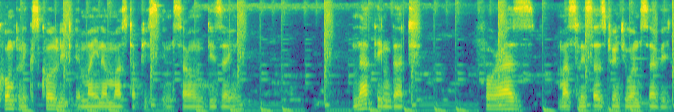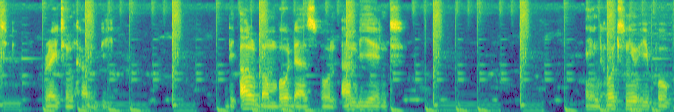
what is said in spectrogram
Complex called it a minor masterpiece in sound design. Nothing that, for us, merciless as 21 Savage writing can be. The album borders on ambient and Hot New Hip Hop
